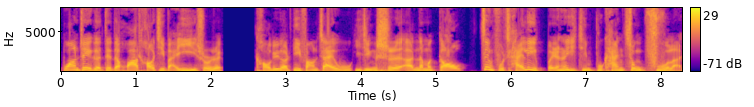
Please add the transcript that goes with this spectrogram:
光这个得得花好几百亿，是不是？考虑到地方债务已经是啊那么高，政府财力本身已经不堪重负了。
